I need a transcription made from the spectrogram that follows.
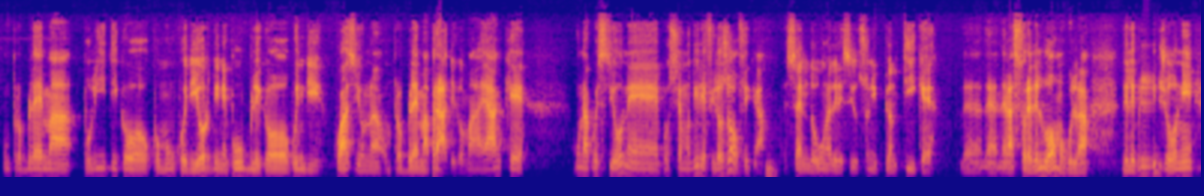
un problema politico comunque di ordine pubblico, quindi quasi un, un problema pratico, ma è anche una questione, possiamo dire, filosofica, essendo una delle istituzioni più antiche eh, nella storia dell'uomo, quella delle prigioni,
